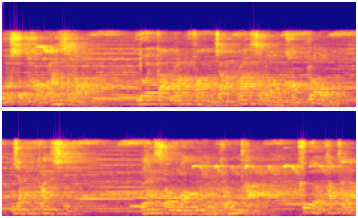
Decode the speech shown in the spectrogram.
ทุกสุขของราษฎร โดยการรับฟังจากราษฎรของพระองค์อย่างใกล้ชิด และทรงมองเห็นหนทางเพื่อพัฒนา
